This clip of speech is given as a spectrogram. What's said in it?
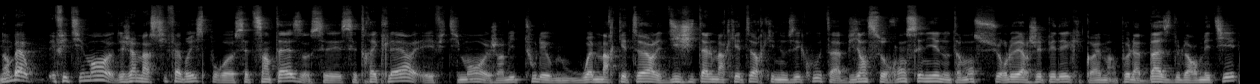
Non, ben, effectivement, déjà, merci Fabrice pour euh, cette synthèse, c'est très clair. Et effectivement, euh, j'invite tous les web marketeurs, les digital marketeurs qui nous écoutent à bien se renseigner, notamment sur le RGPD, qui est quand même un peu la base de leur métier.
